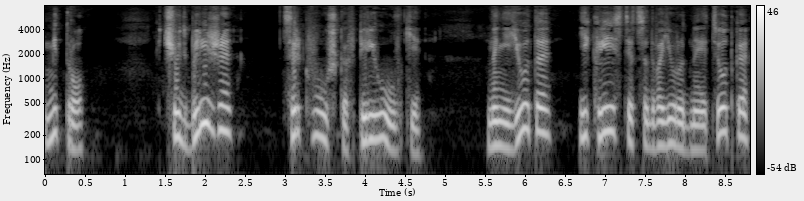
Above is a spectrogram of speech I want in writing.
метро. Чуть ближе церквушка в переулке. На нее-то и крестится двоюродная тетка,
